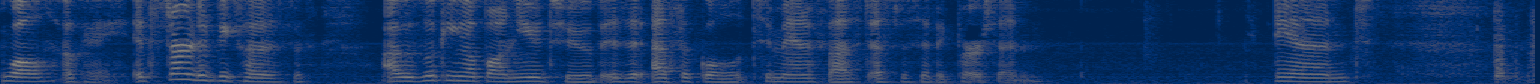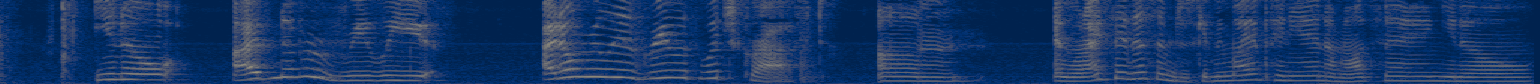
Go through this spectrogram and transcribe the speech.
well, okay. It started because I was looking up on YouTube is it ethical to manifest a specific person? And you know, I've never really I don't really agree with witchcraft. Um and when I say this, I'm just giving my opinion. I'm not saying, you know,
